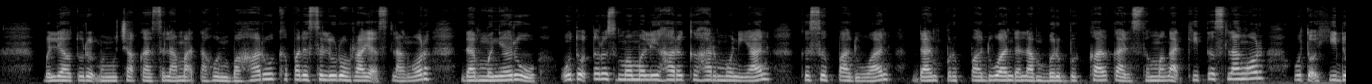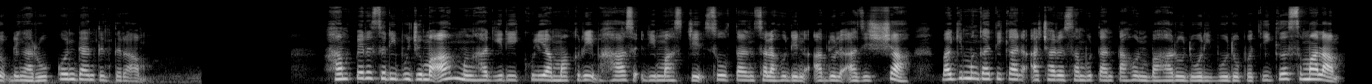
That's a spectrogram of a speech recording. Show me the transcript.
Beliau turut mengucapkan selamat tahun baharu kepada seluruh rakyat Selangor dan menyeru untuk terus memelihara keharmonian, kesepaduan dan perpaduan dalam berbekalkan semangat kita Selangor untuk hidup dengan rukun dan tenteram. Hampir seribu jemaah menghadiri kuliah maghrib khas di Masjid Sultan Salahuddin Abdul Aziz Shah bagi menggantikan acara sambutan Tahun Baharu 2023 semalam.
